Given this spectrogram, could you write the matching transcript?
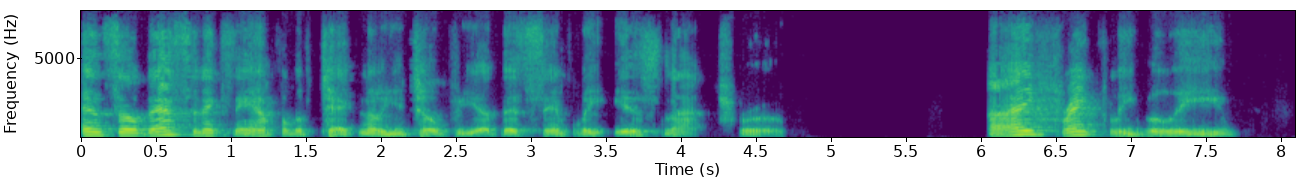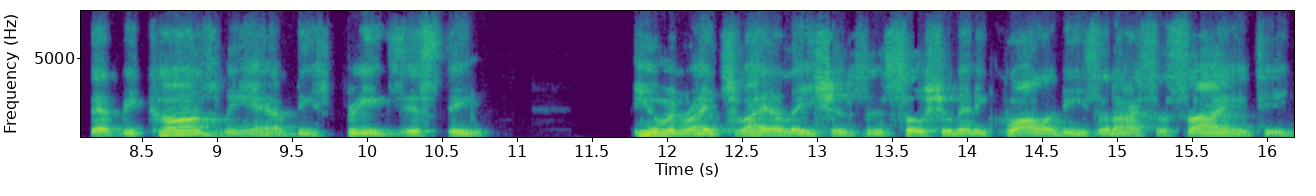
And so that's an example of techno utopia that simply is not true. I frankly believe that because we have these pre-existing human rights violations and social inequalities in our society,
